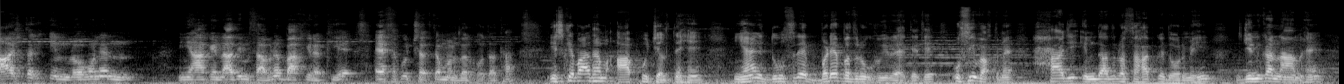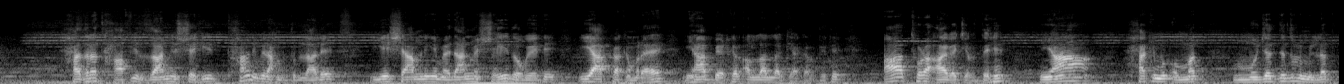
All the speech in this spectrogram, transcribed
आज तक इन लोगों ने यहाँ के नादिम साहब ने बाकी रखी है। ऐसा कुछ छत का मंजर होता था। इसके बाद हम आपको चलते हैं। यहाँ दूसरे बड़े बुज़ुर्ग हुए रहते थे। उसी वक्त में हाजी इमदादुल्ला साहब के दौर में ही जिनका नाम है हज़रत हाफिज़ जामिर शहीद थानवी रहमत ये शामली के मैदान में शहीद हो गए थे। ये आपका कमरा है। यहाँ बैठ कर अल्लाह अल्लाह क्या करते थे। आज थोड़ा आगे चलते हैं। यहाँ हकीमुलम्मत मुजद्दुलमिल्लत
